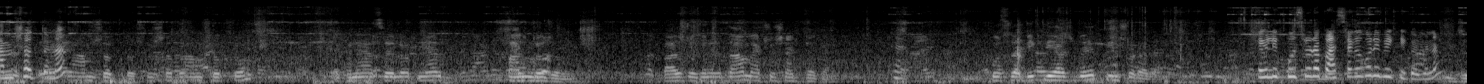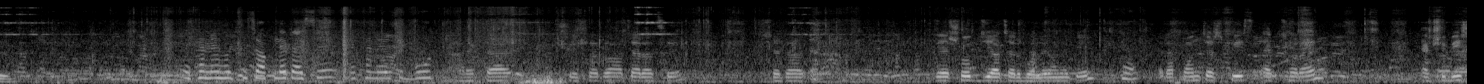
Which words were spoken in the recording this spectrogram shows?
আম সত্য না? আম সত্য সুস্বাদু আম সত্য। এখানে আছে হলো আপনার পাঁচ ডজন। পাঁচ ডজনের দাম একশো ষাট টাকা। হ্যাঁ। খুচরা বিক্রি আসবে তিনশো টাকা। এগুলি খুচরোটা পাঁচ টাকা করে বিক্রি করবে না? জি। এখানে হচ্ছে চকলেট আছে এখানে হচ্ছে বুট। আরেকটা সুস্বাদু আচার আছে সেটা যে সবজি আচার বলে অনেকে। হ্যাঁ। এটা পঞ্চাশ পিস এক ছড়ায় একশো বিশ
